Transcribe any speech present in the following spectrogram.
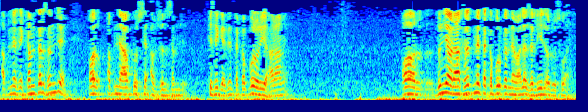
اپنے سے کمتر سمجھے اور اپنے آپ کو اس سے افضل سمجھے۔ کسی کہتے ہیں تکبر اور یہ حرام ہے۔ اور دنیا اور آخرت میں تکبر کرنے والا ذلیل اور رسوا ہے۔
